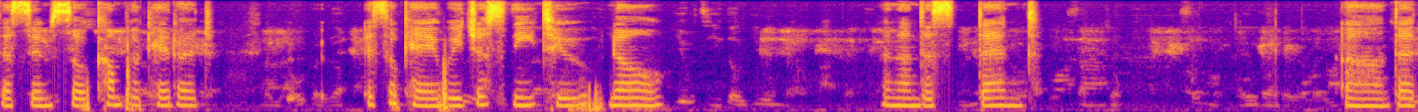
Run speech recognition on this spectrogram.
that seems so complicated. It's okay, we just need to know and understand uh, that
